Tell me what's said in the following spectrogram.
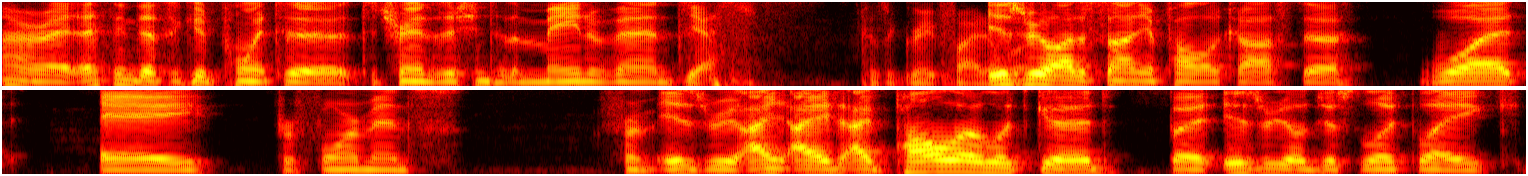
All right, I think that's a good point to to transition to the main event. Yes, because a great fight. it was. Israel Adesanya, Paulo Costa. What a performance from Israel. I, I, I, Paulo looked good, but Israel just looked like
